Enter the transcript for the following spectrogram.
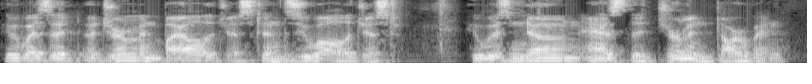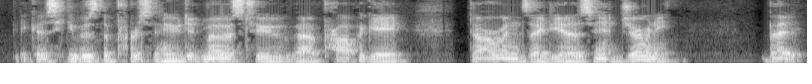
who was a, a German biologist and zoologist who was known as the German Darwin because he was the person who did most to uh, propagate Darwin's ideas in Germany. But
